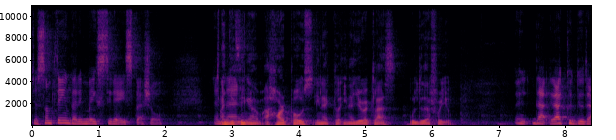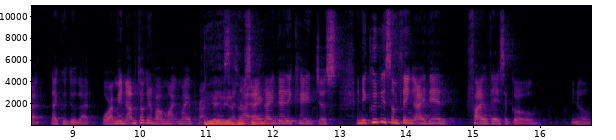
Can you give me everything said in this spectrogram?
Just something that it makes today special And, you think a, a hard pose in a, in a yoga class will do that for you? uh, that that could do that that could do that. Or i mean i'm talking about my, my practice yeah, yeah, and, I, and i dedicate just and it could be something i did five days ago you know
